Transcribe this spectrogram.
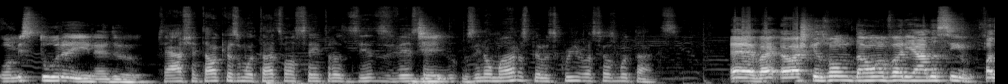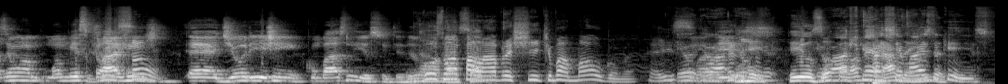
uma mistura aí, né? Do... Você acha então que os mutantes vão ser introduzidos, em vez de, de... os inumanos pelo Scream vão ser os mutantes? É, vai, eu acho que eles vão dar uma variada assim, fazer uma, uma mesclagem é, de origem com base nisso, entendeu? Vou usar uma palavra chique, uma amálgama. É isso? Eu, eu, eu, eu, usou eu acho que vai ser mais ainda. do que isso.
